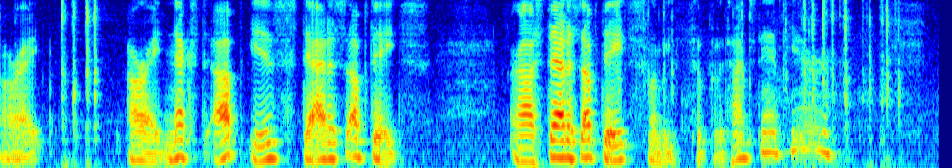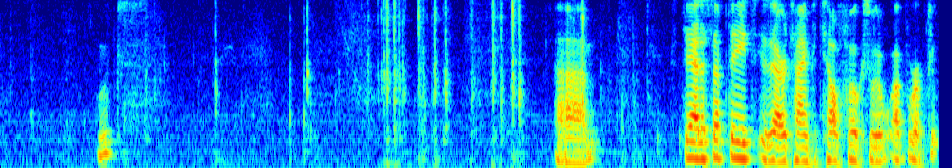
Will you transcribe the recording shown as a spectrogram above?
All right. All right. Next up is status updates. Uh, status updates. Let me put a timestamp here. Oops. Um, status updates is our time to tell folks what we're up to,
